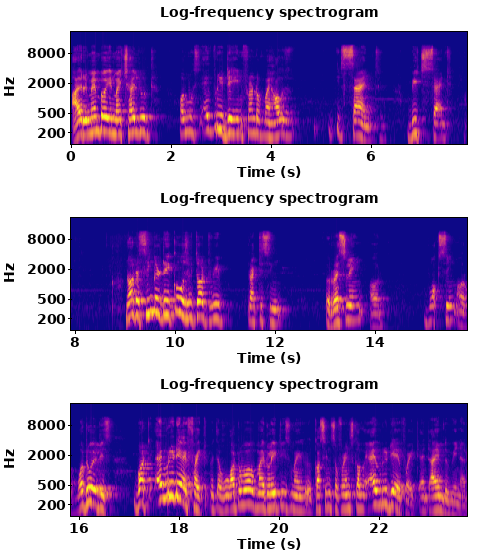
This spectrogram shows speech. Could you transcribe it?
I remember in my childhood, almost every day in front of my house, it's sand, beach sand. Not a single day goes without we practicing wrestling or boxing or whatever it is. But every day I fight with whatever my relatives, my cousins or friends come, every day I fight and I am the winner.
